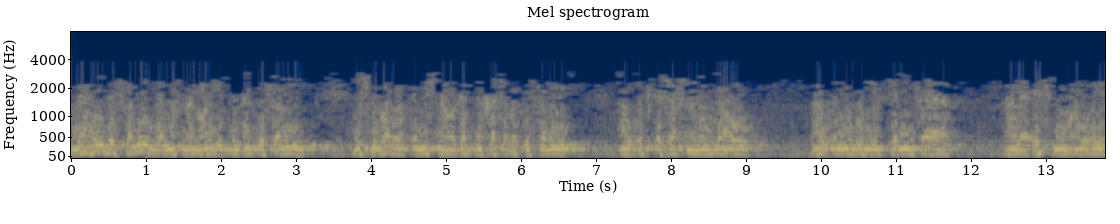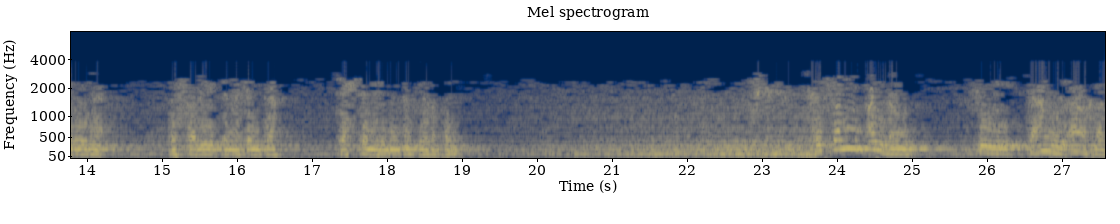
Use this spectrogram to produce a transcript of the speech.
ده عيد الصليب لما إحنا نعيد من أجل الصليب مش مجرد إن إحنا وجدنا خشبة الصليب أو اكتشفنا موضعه أو إن بني الكنيسة على اسمه أو غيره لا. الصليب إنك أنت تحتمل من أجل ربنا. الصليب أيضا في تعامل آخر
